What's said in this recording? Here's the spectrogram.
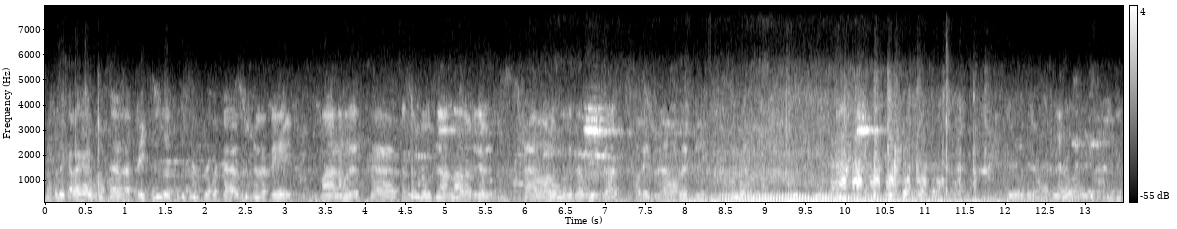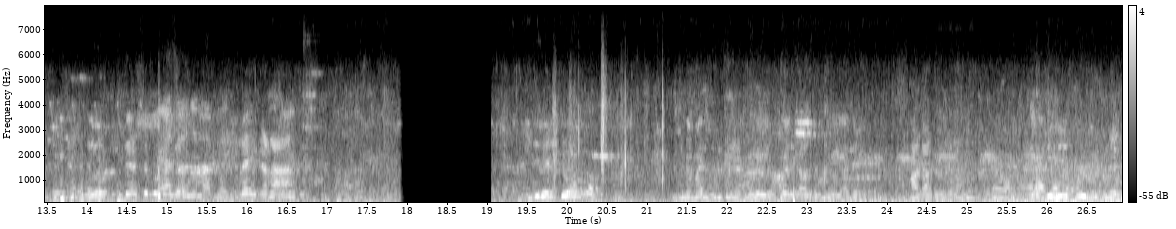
நமது கழக உறுப்பினர் அட்டை புது புதுப்பிக்கப்பட்ட உறுப்பினர் அட்டையை மா- நமது அஹ், சட்டமன்ற உறுப்பினர் அண்ணா அவர்கள் அஹ், வழங்குவதற்காக வந்திருக்கிறார் அவரை வரவேற்கிறேன் என்னன்னா இது வரைக்கும் இந்த மாதிரி உறுப்பினர் எம்ஜிஆர் காலத்துக்கும் கிடையாது அம்மா காலத்துக்கும் எப்பயுமே போய் உறுப்பினர்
